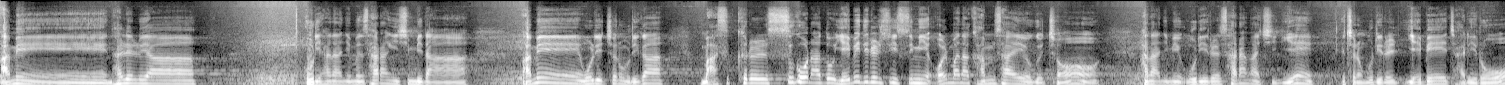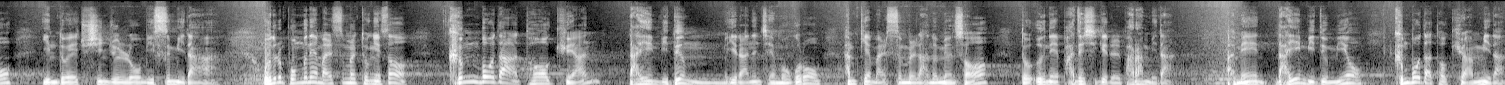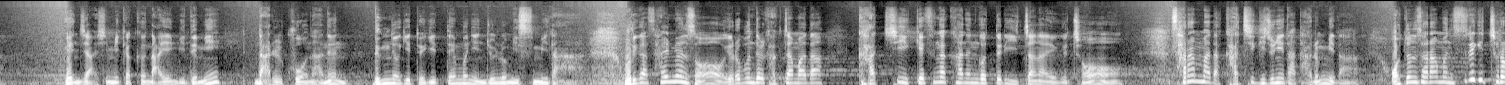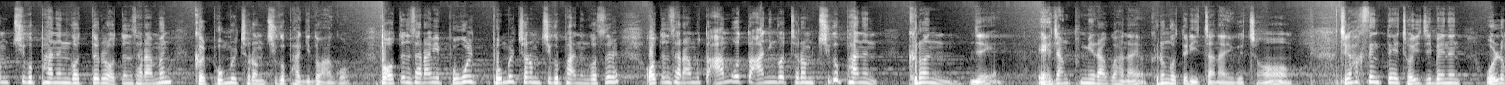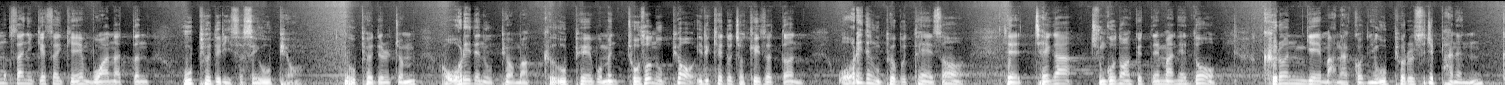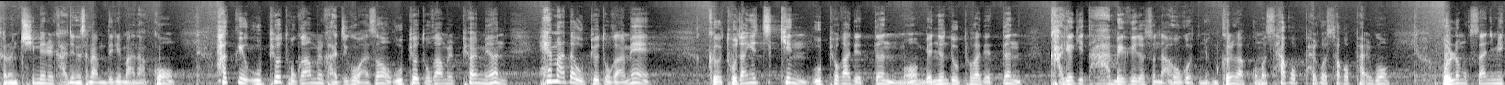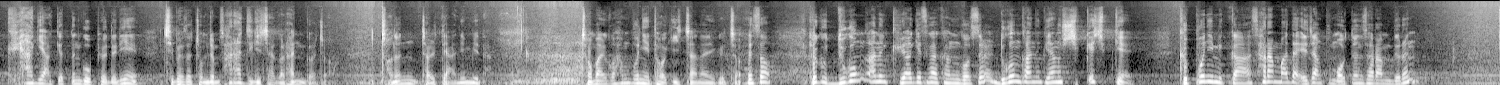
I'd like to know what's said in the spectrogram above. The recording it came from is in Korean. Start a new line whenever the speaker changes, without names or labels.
아멘. 할렐루야. 우리 하나님은 사랑이십니다. 아멘. 오늘처럼 우리가 마스크를 쓰고라도 예배 드릴 수 있음이 얼마나 감사해요. 그렇죠? 하나님이 우리를 사랑하시기에 이처럼 우리를 예배의 자리로 인도해 주신 줄로 믿습니다. 오늘은 본문의 말씀을 통해서 금보다 더 귀한 나의 믿음이라는 제목으로 함께 말씀을 나누면서 또 은혜 받으시기를 바랍니다. 아멘. 나의 믿음이요. 금보다 더 귀합니다. 왠지 아십니까? 그 나의 믿음이 나를 구원하는 능력이 되기 때문인 줄로 믿습니다. 우리가 살면서 여러분들 각자마다 가치 있게 생각하는 것들이 있잖아요. 그렇죠? 사람마다 가치 기준이 다 다릅니다. 어떤 사람은 쓰레기처럼 취급하는 것들을 어떤 사람은 그걸 보물처럼 취급하기도 하고 또 어떤 사람이 보물, 보물처럼 취급하는 것을 어떤 사람은 또 아무것도 아닌 것처럼 취급하는 그런 이제 애장품이라고 하나요? 그런 것들이 있잖아요. 그렇죠? 제가 학생 때 저희 집에는 원로 목사님께서 이렇게 모아놨던 우표들이 있었어요. 우표. 우표들을 좀 오래된 우표 막 그 우표에 보면 조선 우표 이렇게도 적혀 있었던 오래된 우표부터 해서 이제 제가 중고등학교 때만 해도 그런 게 많았거든요. 우표를 수집하는 그런 취미를 가진 사람들이 많았고 학교에 우표 도감을 가지고 와서 우표 도감을 펴면 해마다 우표 도감에 그 도장에 찍힌 우표가 됐든 뭐 몇 년도 우표가 됐든 가격이 다 매겨져서 나오거든요. 그걸 갖고 뭐 사고 팔고 사고 팔고 원로 목사님이 귀하게 아꼈던 그 우표들이 집에서 점점 사라지기 시작을 한 거죠. 저는 절대 아닙니다. 저 말고 한 분이 더 있잖아요. 그렇죠? 그래서 결국 누군가는 귀하게 생각한 것을 누군가는 그냥 쉽게 쉽게 그뿐입니까? 사람마다 애장품 어떤 사람들은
